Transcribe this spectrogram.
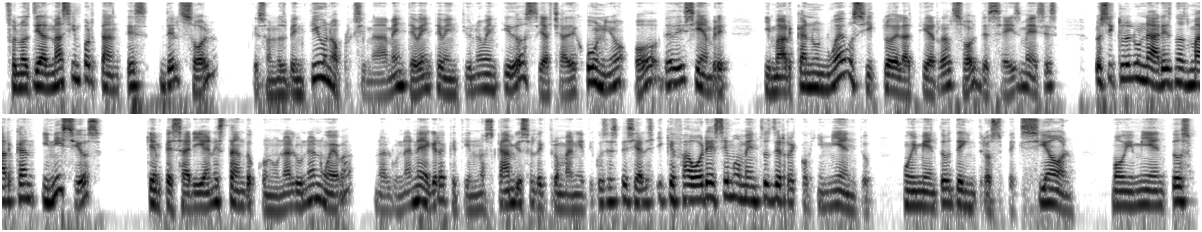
son los días más importantes del sol, que son los 21 aproximadamente, 20, 21, 22, ya sea de junio o de diciembre, y marcan un nuevo ciclo de la Tierra al Sol de seis meses, los ciclos lunares nos marcan inicios que empezarían estando con una luna nueva, una luna negra que tiene unos cambios electromagnéticos especiales y que favorece momentos de recogimiento, movimientos de introspección, movimientos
